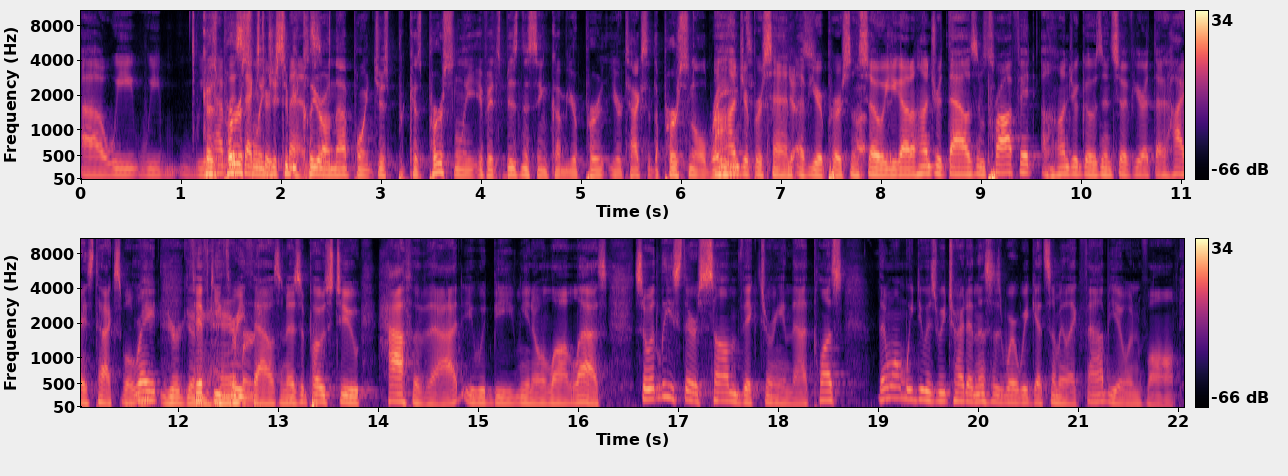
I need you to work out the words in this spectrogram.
uh, we we we Because have this personally, extra just to be clear on that point, just because personally, if it's business income, you're per, you're taxed at the personal rate. hundred percent of your personal. Uh, so you got a hundred thousand profit, a hundred goes in. So if you're at the highest taxable rate, You're getting fifty three thousand, as opposed to half of that, it would be you know a lot less. So at least there's some victory in that. Plus, then what we do is we try to, and this is where we get somebody like Fabio involved.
